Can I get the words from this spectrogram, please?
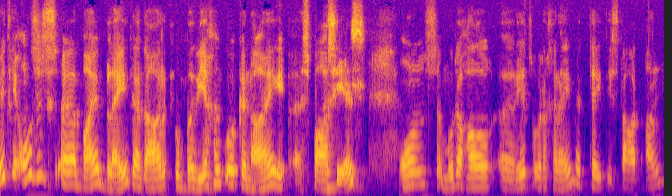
Weet jy, ons is uh, baie bly dat daar beweging ook in daai uh, spasie is. Ons moedig al uh, reeds oor geruime tyd die staat aan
